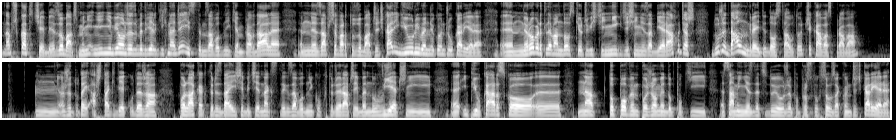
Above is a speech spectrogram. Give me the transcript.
Na przykład ciebie, zobaczmy, nie, nie, nie wiążę zbyt wielkich nadziei z tym zawodnikiem, prawda, ale em, zawsze warto zobaczyć. Kalik Juri będzie kończył karierę. Em, Robert Lewandowski oczywiście nigdzie się nie zabiera, chociaż duży downgrade dostał, to ciekawa sprawa. Mm, Że tutaj aż tak wiek uderza Polaka, który zdaje się być jednak z tych zawodników, którzy raczej będą wieczni i, e, i piłkarsko e, na topowym poziomie, dopóki sami nie zdecydują, że po prostu chcą zakończyć karierę.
